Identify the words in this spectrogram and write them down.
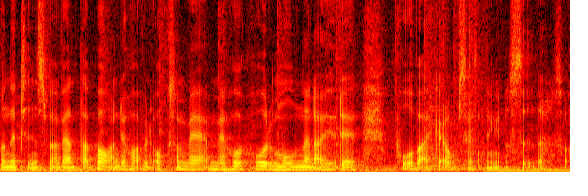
under tiden som man väntar barn. Det har väl också med, med hormonerna och hur det påverkar omsättningen och så vidare. Så.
